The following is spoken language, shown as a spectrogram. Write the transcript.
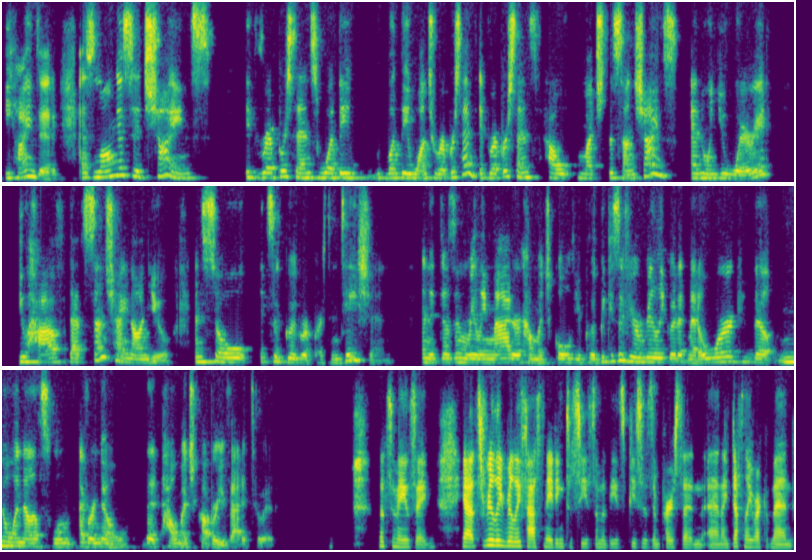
behind it. As long as it shines it represents what they what they want to represent. It represents how much the sun shines. And when you wear it you have that sunshine on you. And so it's a good representation. And it doesn't really matter how much gold you put because if you're really good at metal work, the, no one else will ever know that how much copper you've added to it. That's amazing. Yeah, it's really, really fascinating to see some of these pieces in person. And I definitely recommend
